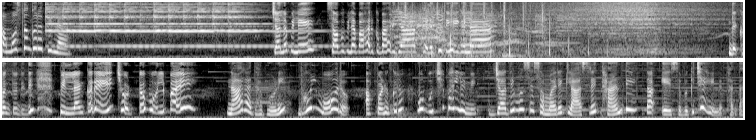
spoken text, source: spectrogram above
ସମସ୍ତଙ୍କର ଥିଲା ଚାଲ ପିଲେ ସବୁ ପିଲା ବାହାରକୁ ବାହାରି ଯା ଖେଳ ଛୁଟି ହେଇଗଲା ଦେଖନ୍ତୁ ଦିଦି ପିଲାଙ୍କର ଏଇ ଛୋଟ ଭୁଲ ପାଇଁ ନା ରାଧା ଭଉଣୀ ଭୁଲ ମୋର ଆପଣଙ୍କର ମୁଁ ବୁଝିପାରିଲିନି ଯଦି ମୁଁ ସେ ସମୟରେ କ୍ଲାସରେ ଥାନ୍ତି ତ ଏସବୁ କିଛି ହେଇନଥାନ୍ତା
